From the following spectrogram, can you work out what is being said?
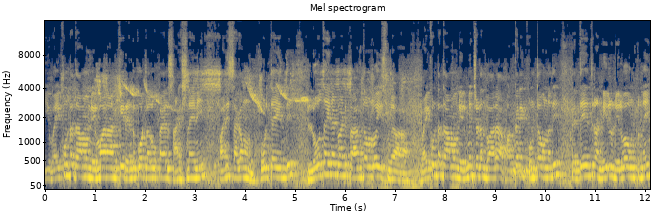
ఈ వైకుంఠధామం నిర్మాణానికి రెండు కోట్ల రూపాయలు శాంక్షన్ అయినాయి. పని సగం పూర్తయింది. లోతైనటువంటి ప్రాంతంలో ఈ వైకుంఠ వైకుంఠధామం నిర్మించడం ద్వారా పక్కనే కుంట ఉన్నది. పెద్ద ఎత్తున నీళ్ళు నిల్వ ఉంటున్నాయి.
